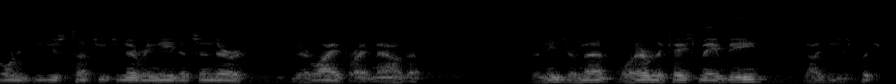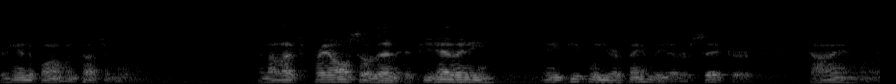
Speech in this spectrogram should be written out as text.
Lord, did you just touch each and every need that's in their their life right now that their needs are met, whatever the case may be. God, you just put your hand upon them and touch them, Lord. And I'd like to pray also that if you have any any people in your family that are sick or dying or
